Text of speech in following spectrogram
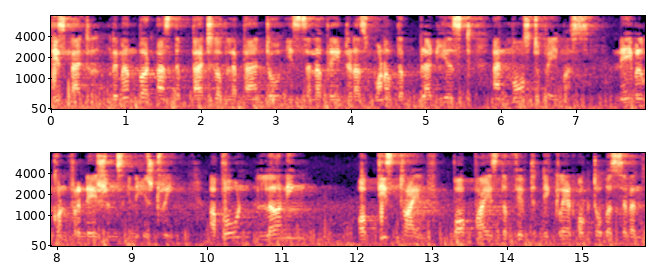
This battle, remembered as the Battle of Lepanto, is celebrated as one of the bloodiest and most famous naval confrontations in history. Upon learning of this triumph, Pope Pius V declared October 7th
